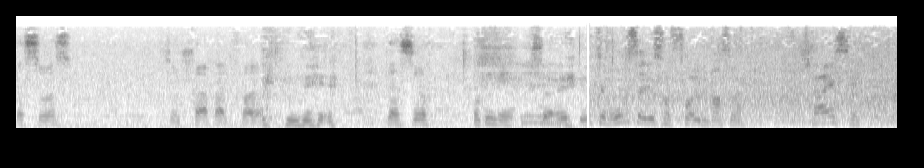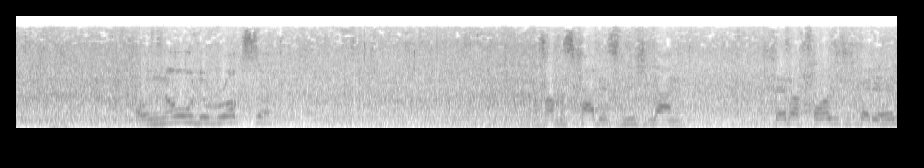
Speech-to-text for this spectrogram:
dass sowas, so ein Schlaganfall, Nee, dass so, okay. sorry. Der Rucksack ist noch voll im Wasser. Scheiße. Oh no, the Rucksack. Pass auf, das Kabel ist nicht lang. Stell mal vorsichtig bei dir hin.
